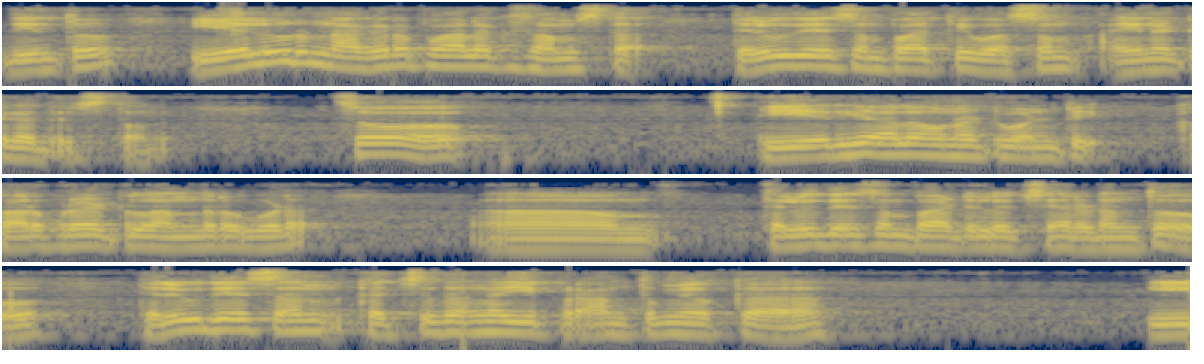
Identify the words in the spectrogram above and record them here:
దీంతో ఏలూరు నగరపాలక సంస్థ తెలుగుదేశం పార్టీ వశం అయినట్టుగా తెలుస్తోంది. సో ఈ ఏరియాలో ఉన్నటువంటి కార్పొరేటర్లు అందరూ కూడా తెలుగుదేశం పార్టీలో చేరడంతో తెలుగుదేశం ఖచ్చితంగా ఈ ప్రాంతం యొక్క ఈ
